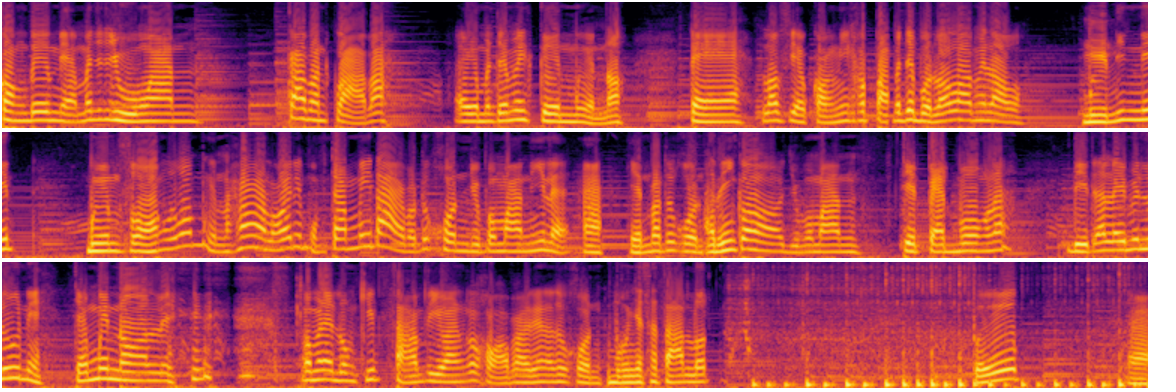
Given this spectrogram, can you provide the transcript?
กล่องเดิมเนี่ยมันจะอยู่ประมาณเก้าพันกว่าปะเออมันจะไม่เกินหมื่นเนาะแต่เราเสียบกล่องนี้เข้าไปมันจะบดรอบๆให้เราหมื่นนิดๆหมื่นสองหรือว่าหมื่นห้าร้อยเนี่ยผมจำไม่ได้ป่ะทุกคนอยู่ประมาณนี้แหละอะเห็นป่ะทุกคน อันนี้ก็อยู่ประมาณเจ็ดแปดโมงแล้วดีดอะไรไม่รู้นี่ยังไม่นอนเลย ก็ไม่ได้ลงคลิปสามสี่วันก็ขออภัยด้วยนะทุกคนผมจะสตาร์ทรถ ปึ๊บอ่า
